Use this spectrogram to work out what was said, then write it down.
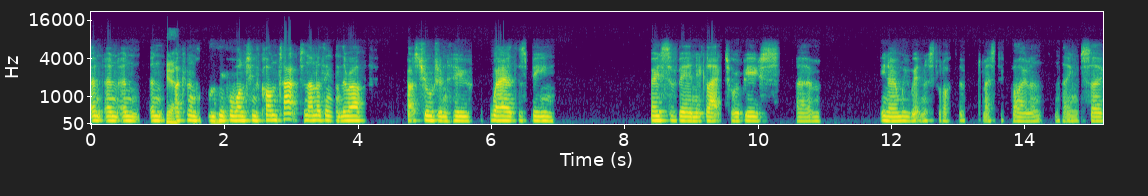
and and and and Yeah. I can understand people wanting the contact, and then I think there are perhaps children who where there's been very severe neglect or abuse. Um, you know, and we witnessed a lot of domestic violence and things. So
